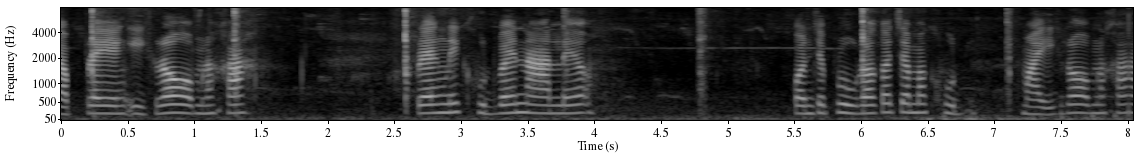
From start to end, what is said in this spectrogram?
กับแปลงอีกรอบนะคะ แปลงนี้ขุดไว้นานแล้ว ก่อนจะปลูกเราก็จะมาขุดใหม่อีกรอบนะคะ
